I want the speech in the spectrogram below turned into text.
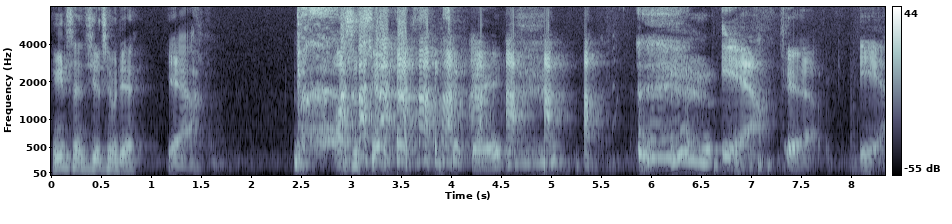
Eneste han siger til mig, det er, ja. og så sætter han sig tilbage. Ja. Ja. Ja.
